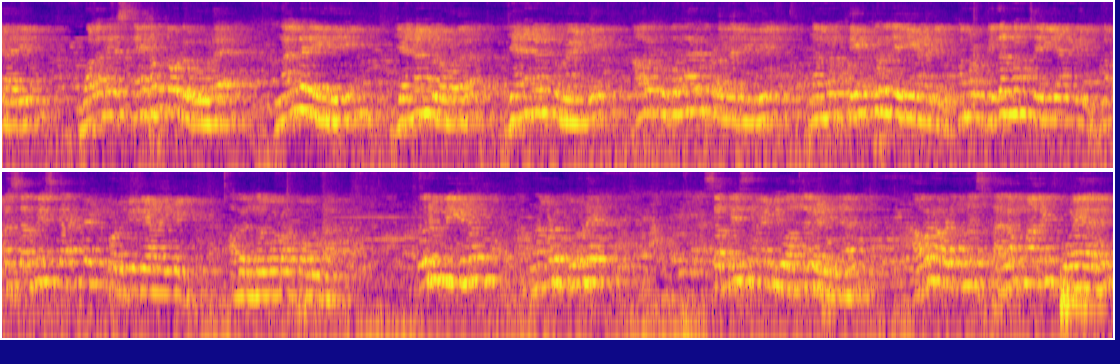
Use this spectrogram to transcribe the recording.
കാര്യം വളരെ സ്നേഹത്തോടുകൂടെ നല്ല രീതിയിൽ ജനങ്ങളോട് ജനങ്ങൾക്ക് വേണ്ടി അവർക്ക് ഉപകാരപ്പെടുന്ന രീതിയിൽ നമ്മൾ കേറ്റർ ചെയ്യുകയാണെങ്കിൽ നമ്മൾ വിതരണം ചെയ്യുകയാണെങ്കിൽ നമ്മുടെ സർവീസ് കറക്റ്റായിട്ട് കൊടുക്കുകയാണെങ്കിൽ അവർ നമ്മോടൊപ്പം ഉണ്ടാകും ഒരു വീട് നമ്മുടെ കൂടെ സർവീസിന് വേണ്ടി വന്നു കഴിഞ്ഞാൽ അവർ അവിടെ നിന്ന് സ്ഥലം മാറി പോയാലും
